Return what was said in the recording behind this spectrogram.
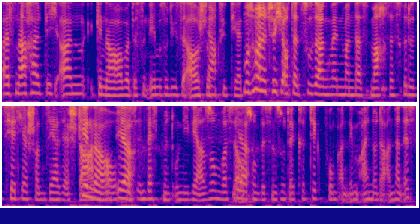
als nachhaltig an. Genau, aber das sind eben so diese Ausschlusskriterien. Ja. Muss man natürlich auch dazu sagen, wenn man das macht, das reduziert ja schon sehr, sehr stark genau, auch ja. das Investmentuniversum, was ja, ja, auch so ein bisschen so der Kritikpunkt an dem einen oder anderen ist,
